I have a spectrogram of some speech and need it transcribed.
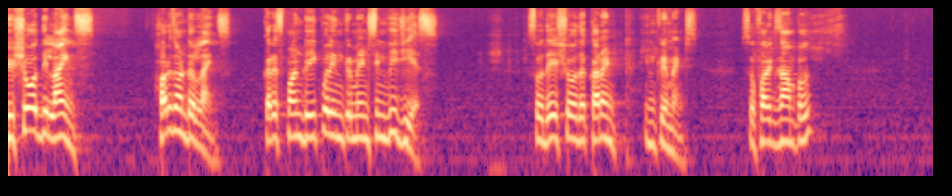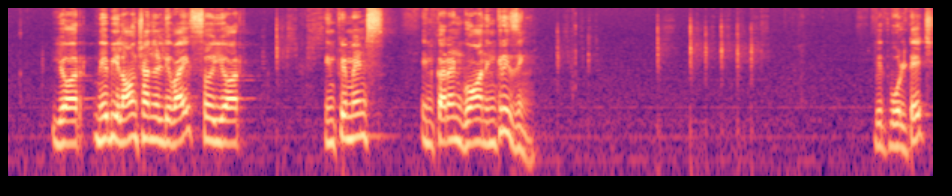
you show the lines horizontal lines correspond to equal increments in VGS. So, they show the current increments. So, for example, your maybe long channel device. So, your increments in current go on increasing with voltage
